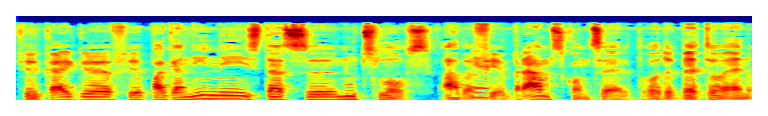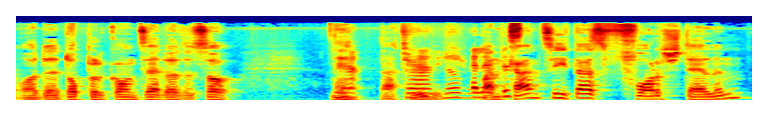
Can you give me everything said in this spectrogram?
für Geige, für Paganini ist das äh, nutzlos, aber ja. für Brahms Konzert oder Beethoven oder Doppelkonzert oder so, ne, ja, natürlich. Ja, Man kann sich das vorstellen,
